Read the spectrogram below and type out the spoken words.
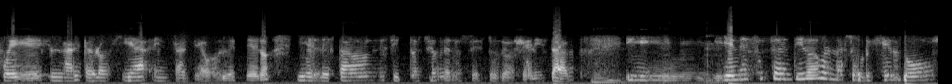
fue la arqueología en Santiago del Estero y el estado de situación de los estudios realizados. Mm. Y, y en ese sentido van a surgir dos,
